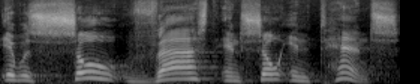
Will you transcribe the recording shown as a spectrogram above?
it was so vast and so intense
